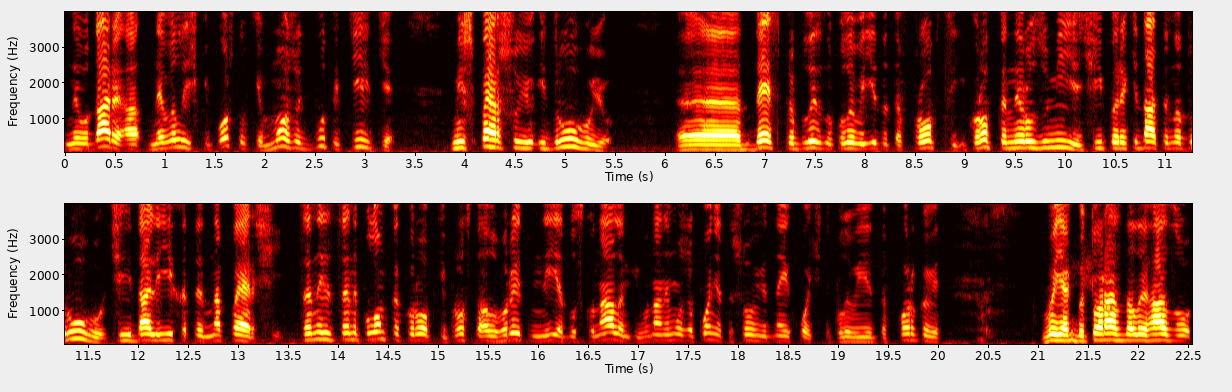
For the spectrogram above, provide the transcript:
не удари, а невеличкі поштовхи можуть бути тільки між першою і другою. Е, десь приблизно, коли ви їдете в пробці, і коробка не розуміє, чи її перекидати на другу, чи й далі їхати на першій. Це не, це не поломка коробки, просто алгоритм не є досконалим, і вона не може поняти, що ви від неї хочете. Коли ви їдете в коркові, ви якби то раз дали газу,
